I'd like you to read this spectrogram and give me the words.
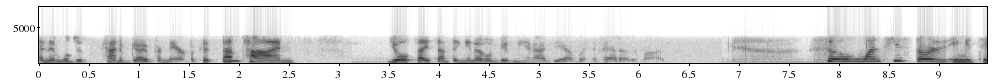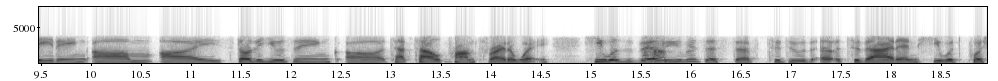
and then we'll just kind of go from there. Because sometimes you'll say something and it'll give me an idea I wouldn't have had otherwise. So once he started imitating, um, I started using uh, tactile prompts right away. He was very resistive to do th- uh, to that, and he would push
